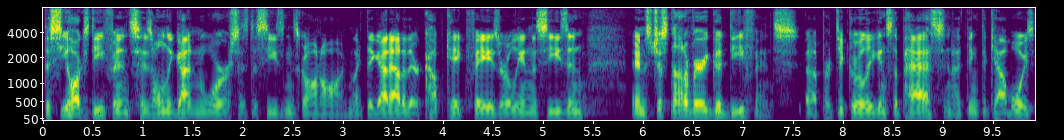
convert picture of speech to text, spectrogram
the Seahawks defense has only gotten worse as the season's gone on. Like, they got out of their cupcake phase early in the season, and it's just not a very good defense, uh, particularly against the pass. And I think the Cowboys,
